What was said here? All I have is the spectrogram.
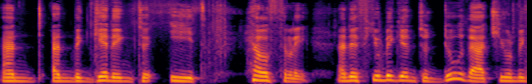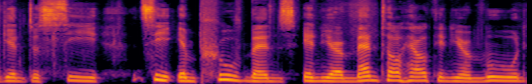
and, and beginning to eat healthily. And if you begin to do that, you'll begin to see, see improvements in your mental health, in your mood,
